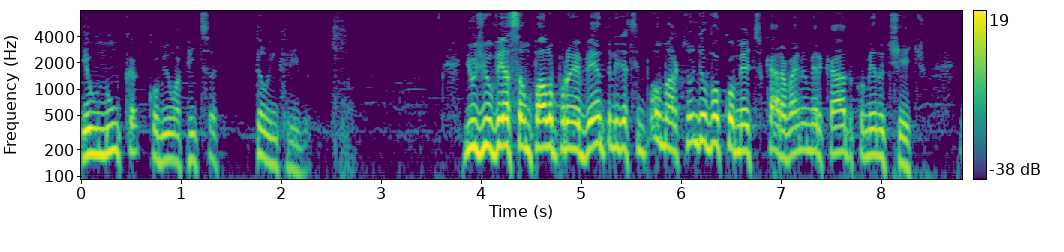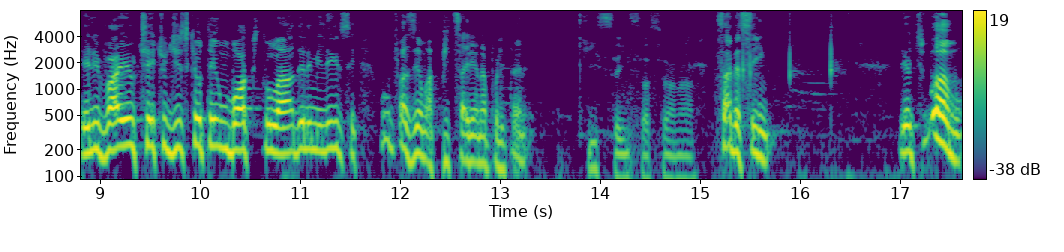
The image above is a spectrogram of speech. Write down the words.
Eu nunca comi uma pizza tão incrível. E o Gil veio a São Paulo para um evento, ele disse assim, pô Marcos, onde eu vou comer? Eu disse, cara, vai no mercado comer no Tieto. Ele vai e o Tieto disse que eu tenho um box do lado, ele me liga e disse, vamos fazer uma pizzaria napolitana? Que sensacional. Sabe assim? E eu disse, vamos.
